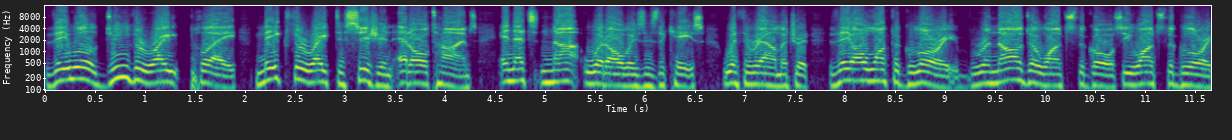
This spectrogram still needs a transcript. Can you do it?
they will do the right play, make the right decision at all times. And that's not what always is the case with Real Madrid. They all want the glory. Ronaldo wants the goals. He wants the glory.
